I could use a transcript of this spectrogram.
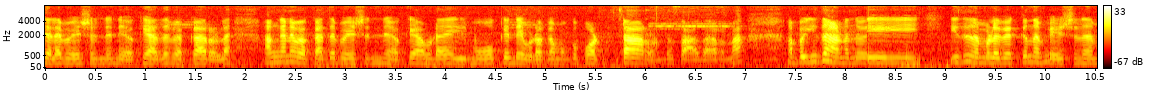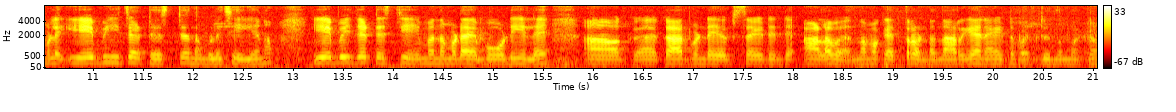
ചില പേഷ്യന്റിനെയൊക്കെ അത് വെക്കാറുള്ളത് അങ്ങനെ വെക്കാത്ത പേഷ്യന്റിനെയൊക്കെ അവിടെ ഈ മൂക്കിന്റെ ഇവിടെ ഒക്കെ നമുക്ക് പൊട്ടാറുണ്ട് സാധാരണ. അപ്പോൾ ഇതാണെന്ന് ഈ ഇത് നമ്മൾ വെക്കുന്ന പേഷ്യന്റ് നമ്മൾ എ ബി ജെ ടെസ്റ്റ് നമ്മൾ ചെയ്യണം. എ ബി ജെ ടെസ്റ്റ് ചെയ്യുമ്പോൾ നമ്മുടെ ബോഡിയിലെ കാർബൺ ഡൈ ഓക്സൈഡിന്റെ അളവ് നമുക്ക് എത്ര ഉണ്ടെന്ന് അറിയാനായിട്ട് പറ്റും നമുക്ക്.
